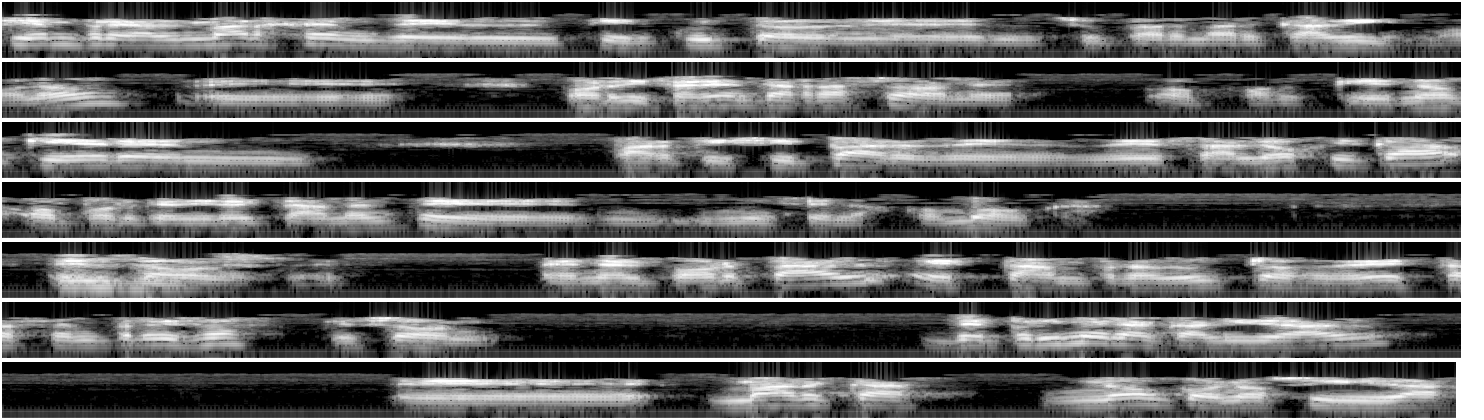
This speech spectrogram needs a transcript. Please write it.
siempre al margen del circuito del supermercadismo, ¿no? Eh, por diferentes razones, o porque no quieren participar de esa lógica o porque directamente ni se los convoca. Entonces, en el portal están productos de estas empresas que son de primera calidad, eh, marcas no conocidas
